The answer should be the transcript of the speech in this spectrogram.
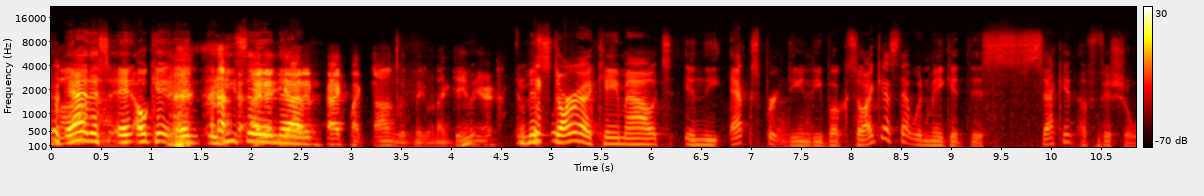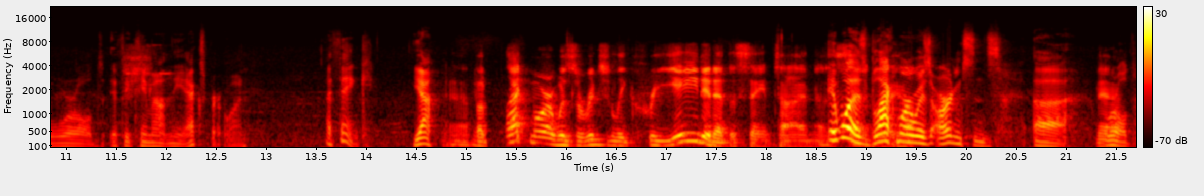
My. Yeah, that's and, okay. And he's I didn't, saying I uh, didn't pack my gong with me when I came here. Mystara came out in the expert D and D book, so I guess that would make it the second official world if it came out in the expert one. I think. Yeah, Yeah, but Blackmoor was originally created at the same time. As, it was. Blackmoor was Arneson's uh, Yeah. world,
